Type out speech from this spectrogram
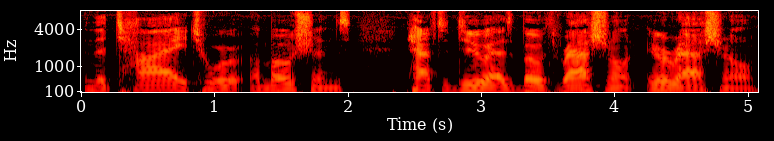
and the tie to our emotions have to do as both rational and irrational.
